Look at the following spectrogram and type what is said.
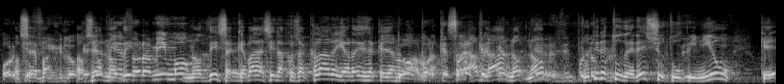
Porque O sea, si lo que sea, yo pienso di- ahora mismo... nos dices que va a decir las cosas claras y ahora dices que ya no, No, habla. porque Pues sabes que- habla, que- no, no. que- Tú tienes tu derecho, tu opinión. Que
